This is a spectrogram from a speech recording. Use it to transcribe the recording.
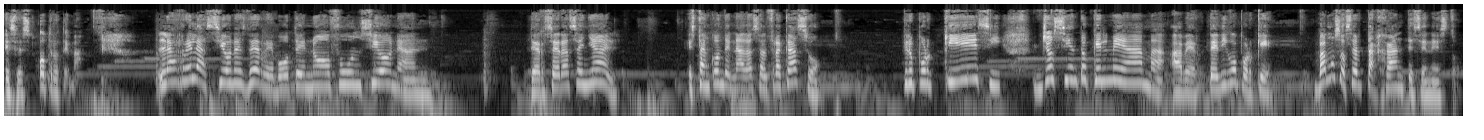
ese es otro tema. Las relaciones de rebote no funcionan. Tercera señal. Están condenadas al fracaso. Pero ¿por qué si yo siento que él me ama? A ver, te digo por qué. Vamos a ser tajantes en esto.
